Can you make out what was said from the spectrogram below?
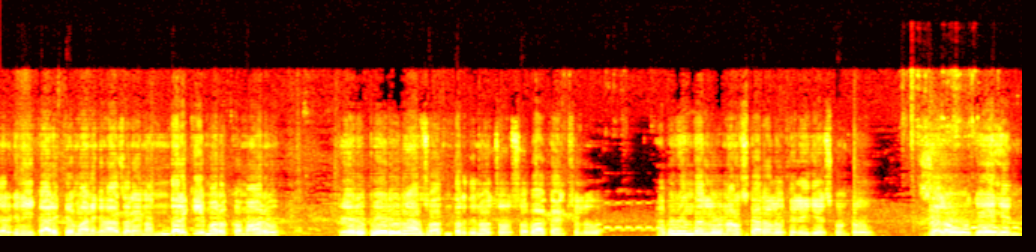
జరిగిన ఈ కార్యక్రమానికి హాజరైన అందరికీ మరొక మారు. పేరు పేరున స్వాతంత్ర దినోత్సవ శుభాకాంక్షలు అభినందనలు నమస్కారాలు తెలియజేసుకుంటూ సెలవు. జై హింద్.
